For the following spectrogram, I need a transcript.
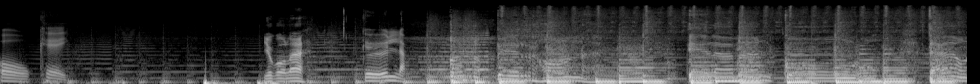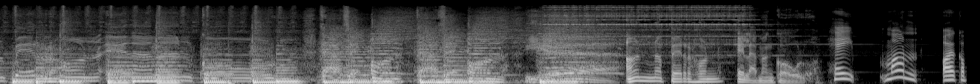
Okei. Okay. Joko lähti? Kyllä. Anna Perhon elämän koulu. Tää on Perhon elämän koulu. Tää se on, tää se on, yeah. Anna Perhon elämän koulu. Hei, mä oon aika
